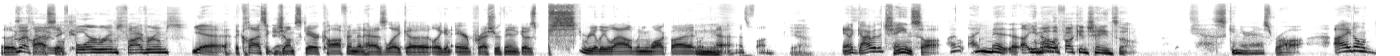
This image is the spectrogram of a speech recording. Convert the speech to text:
The Was that thing, classic, like, what, four rooms, five rooms? yeah, the classic Yeah. jump scare coffin that has like a like an air pressure thing. It goes really loud when you walk by it. Like, Mm. yeah, that's fun. yeah. And a guy with a chainsaw. I, I admit, uh, you a know, motherfucking chainsaw. yeah, skin your ass raw. I don't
